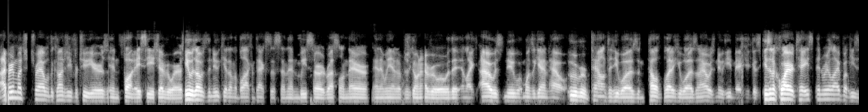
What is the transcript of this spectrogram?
I pretty much traveled the country for 2 years and fought ACH everywhere. He was always the new kid on the block in Texas and then we started wrestling there and then we ended up just going everywhere with it and like I always knew once again how uber talented he was and how athletic he was and I always knew he'd make it cuz he's an acquired taste in real life but he's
